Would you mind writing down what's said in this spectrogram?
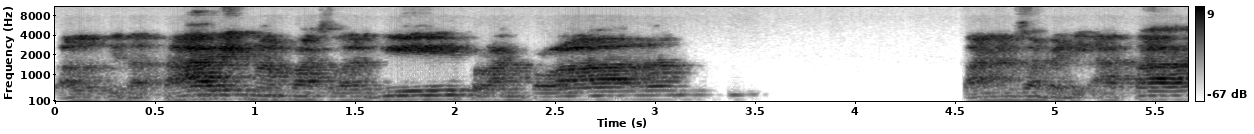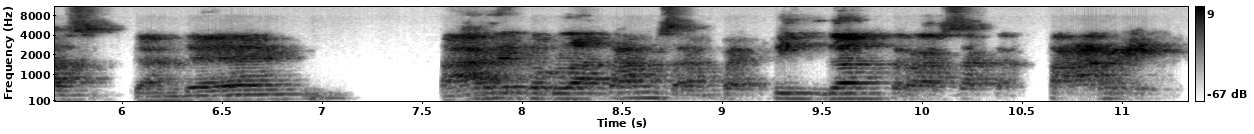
Lalu kita tarik nafas lagi pelan-pelan. Tangan sampai di atas, gandeng, tarik ke belakang sampai pinggang terasa ketarik.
